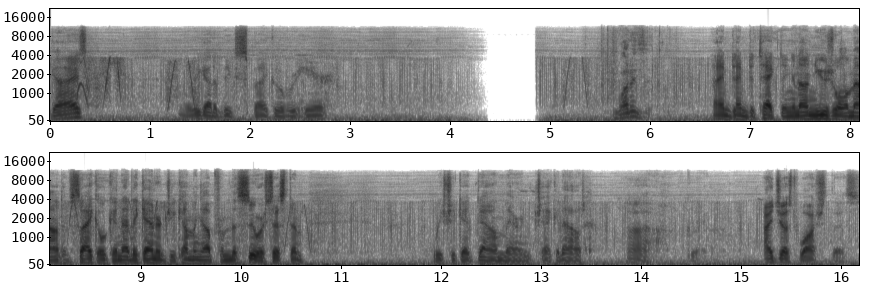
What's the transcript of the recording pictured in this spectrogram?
Guys, yeah, we got a big spike over here. What is it? I'm, I'm detecting an unusual amount of psychokinetic energy coming up from the sewer system. We should get down there and check it out. Ah, great. I just watched this.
